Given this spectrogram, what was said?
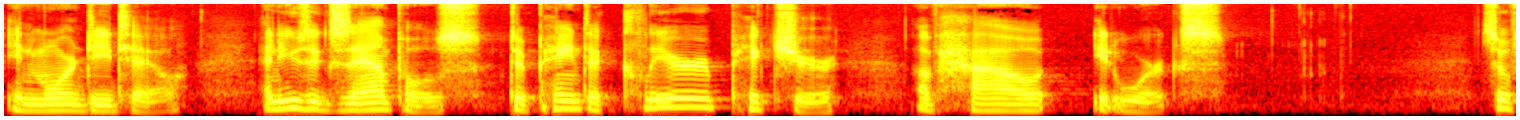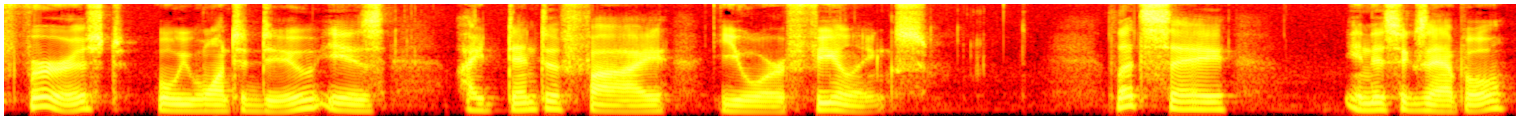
in more detail and use examples to paint a clearer picture of how it works. So, first, what we want to do is identify your feelings. Let's say, in this example,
